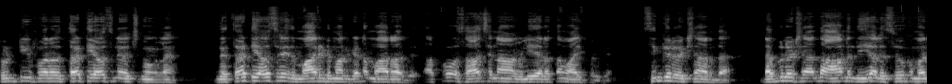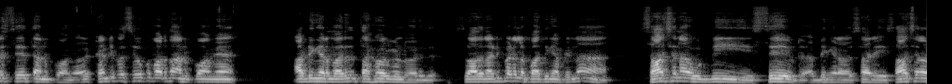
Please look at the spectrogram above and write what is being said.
twenty four hour thirty ஹவர்ஸ்னே வச்சுக்கோங்களேன். இந்த தேர்ட்டி ஹவர்ஸ்ல இது மாறிடுமான்னு கேட்டால் மாறாது. அப்போ சாச்சனா வெளியேறத்தான் வாய்ப்பு இருக்கு. சிங்கிள் வெக்ஷனா இருந்தா. டபுள் வெக்ஷனா இருந்தா ஆனந்தியோ அல்ல சிவகுமாரோ சேர்த்து அனுப்புவாங்க. கண்டிப்பா சிவகுமார் தான் அனுப்புவாங்க அப்படிங்கிற மாதிரி தகவல்கள் வருது. ஸோ அதன் அடிப்படையில் பார்த்தீங்க அப்படின்னா சாச்சனா உட் பி சேவ்டு அப்படிங்கிற sorry Sachana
